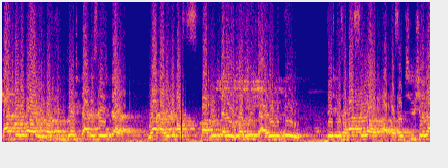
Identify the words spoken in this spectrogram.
त्याचबरोबर उपस्थित ज्येष्ठ आणि श्रेष्ठ या कार्यक्रमास प्रामुख्याने उपस्थित आयुर्वेदिक ज्येष्ठ समाजसेवक आपण शिवसेना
